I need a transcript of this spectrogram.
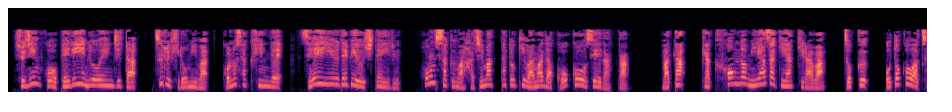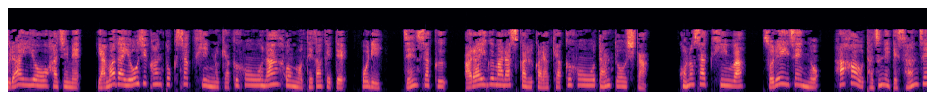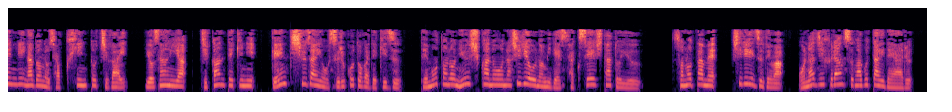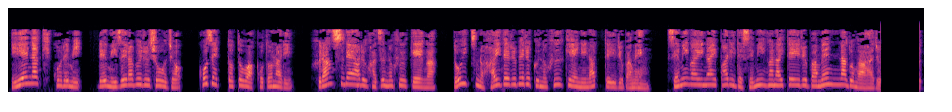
主人公ペリーヌを演じた鶴ひろみは、この作品で声優デビューしている。本作が始まった時はまだ高校生だった。また、脚本の宮崎明は、続、男は辛いよをはじめ、山田洋次監督作品の脚本を何本も手掛けており、前作、アライグマラスカルから脚本を担当した。この作品は、それ以前の母を訪ねて三千里などの作品と違い、予算や時間的に現地取材をすることができず、手元の入手可能な資料のみで作成したという。そのため、シリーズでは同じフランスが舞台である、家なきコレミ、レ・ミゼラブル少女、コゼットとは異なり、フランスであるはずの風景がドイツのハイデルベルクの風景になっている場面、セミがいないパリでセミが鳴いている場面などがある。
